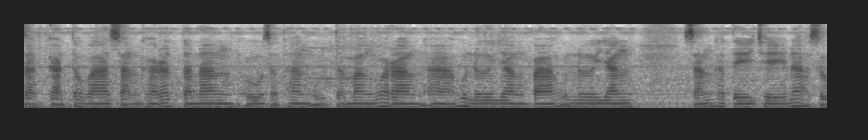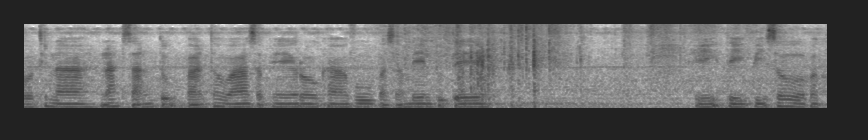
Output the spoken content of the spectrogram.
สักกัตตวาสังครัตนังโอสะทังอุตมังวรังอาหุเนยังปาหุเนยังสังคเตเชนะโสทินานัสสันตุปัตถวาสเพโรคาวูปสเมนตุเต อิติปิโสภะค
